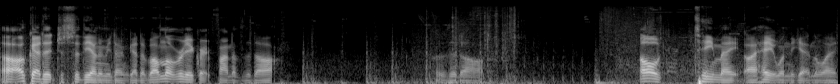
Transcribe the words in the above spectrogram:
Uh, I'll get it just so the enemy don't get it, but I'm not really a great fan of the dart. Of the dart. Oh, teammate. I hate when they get in the way.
